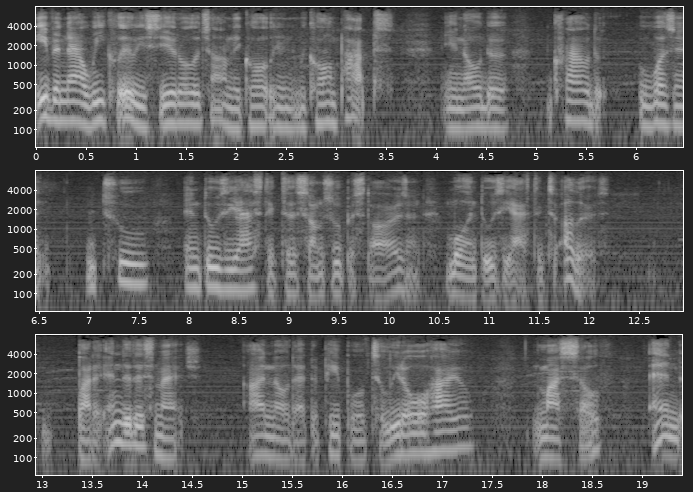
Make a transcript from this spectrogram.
even now we clearly see it all the time. They call we call them pops. You know, the crowd wasn't too enthusiastic to some superstars and more enthusiastic to others. By the end of this match, I know that the people of Toledo, Ohio, myself, and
